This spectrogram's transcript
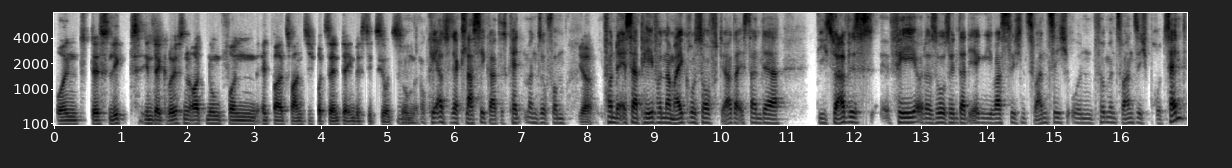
und das liegt in der Größenordnung von etwa 20 Prozent der Investitionssumme. Mhm. Okay, also der Klassiker, das kennt man so vom, ja. von der SAP, von der Microsoft. Ja, da ist dann der, die Service-Fee oder so sind dann irgendwie was zwischen 20 und 25 Prozent,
